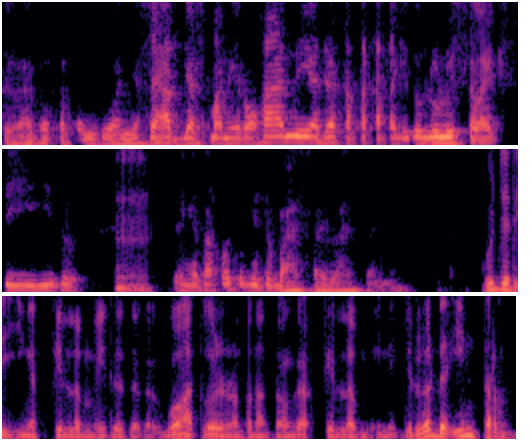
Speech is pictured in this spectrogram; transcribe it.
Tuh, ada ketentuannya. Sehat jasmani rohani, ada kata-kata gitu, lulus seleksi gitu. Hmm. Seingat aku tuh gitu bahasa-bahasanya gue jadi inget film itu tuh gue gak tahu udah nonton nonton enggak film ini judulnya The Intern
